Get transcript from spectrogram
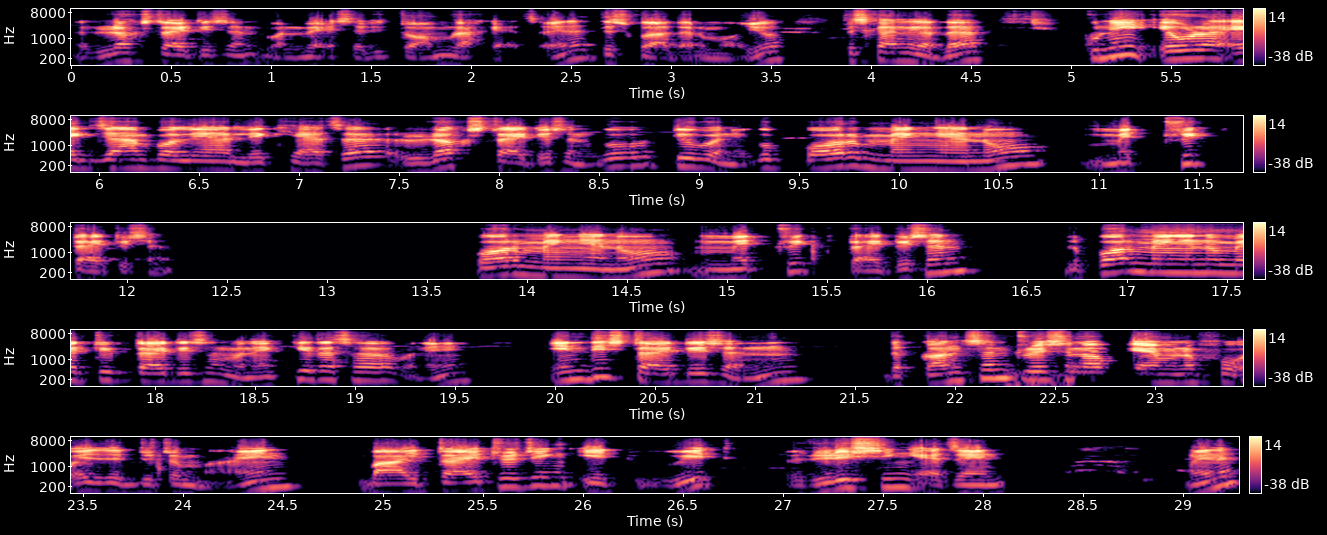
redox titration भनेर यसरी टर्म राखेको छ होइन? त्यसको आधारमा हो यो। त्यस कारणले गर्दा कुनै एउटा एक्जाम्पल यहाँ लेखिया छ रिडक्स टाइट्रेसनको त्यो भनेको permanganometric titration permanganometric titration permanganometric भने के त छ भने in this titration The concentration of KMNO4 is determined by titrating it with reducing agent. होइन?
